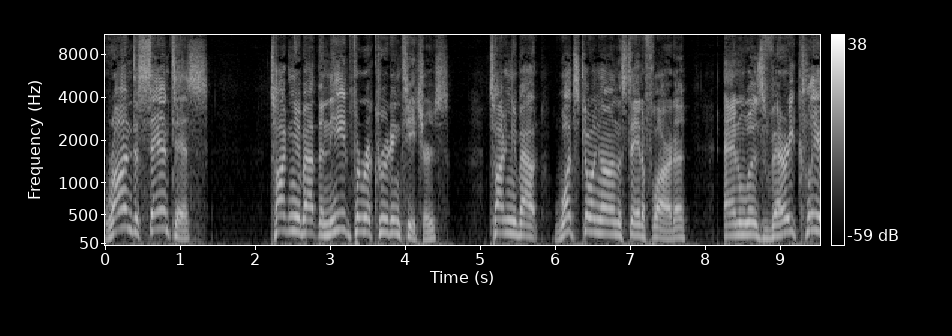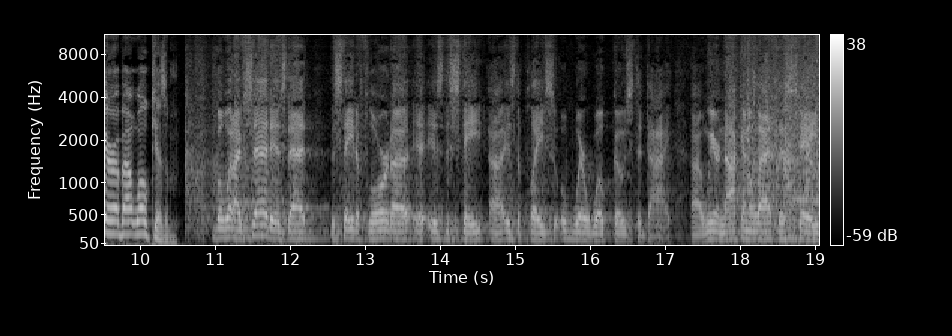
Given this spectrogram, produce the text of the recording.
Ron DeSantis talking about the need for recruiting teachers, talking about what's going on in the state of Florida, and was very clear about wokeism. But what I've said is that the state of Florida is the state, uh, is the place where woke goes to die. Uh, we are not going to let this state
